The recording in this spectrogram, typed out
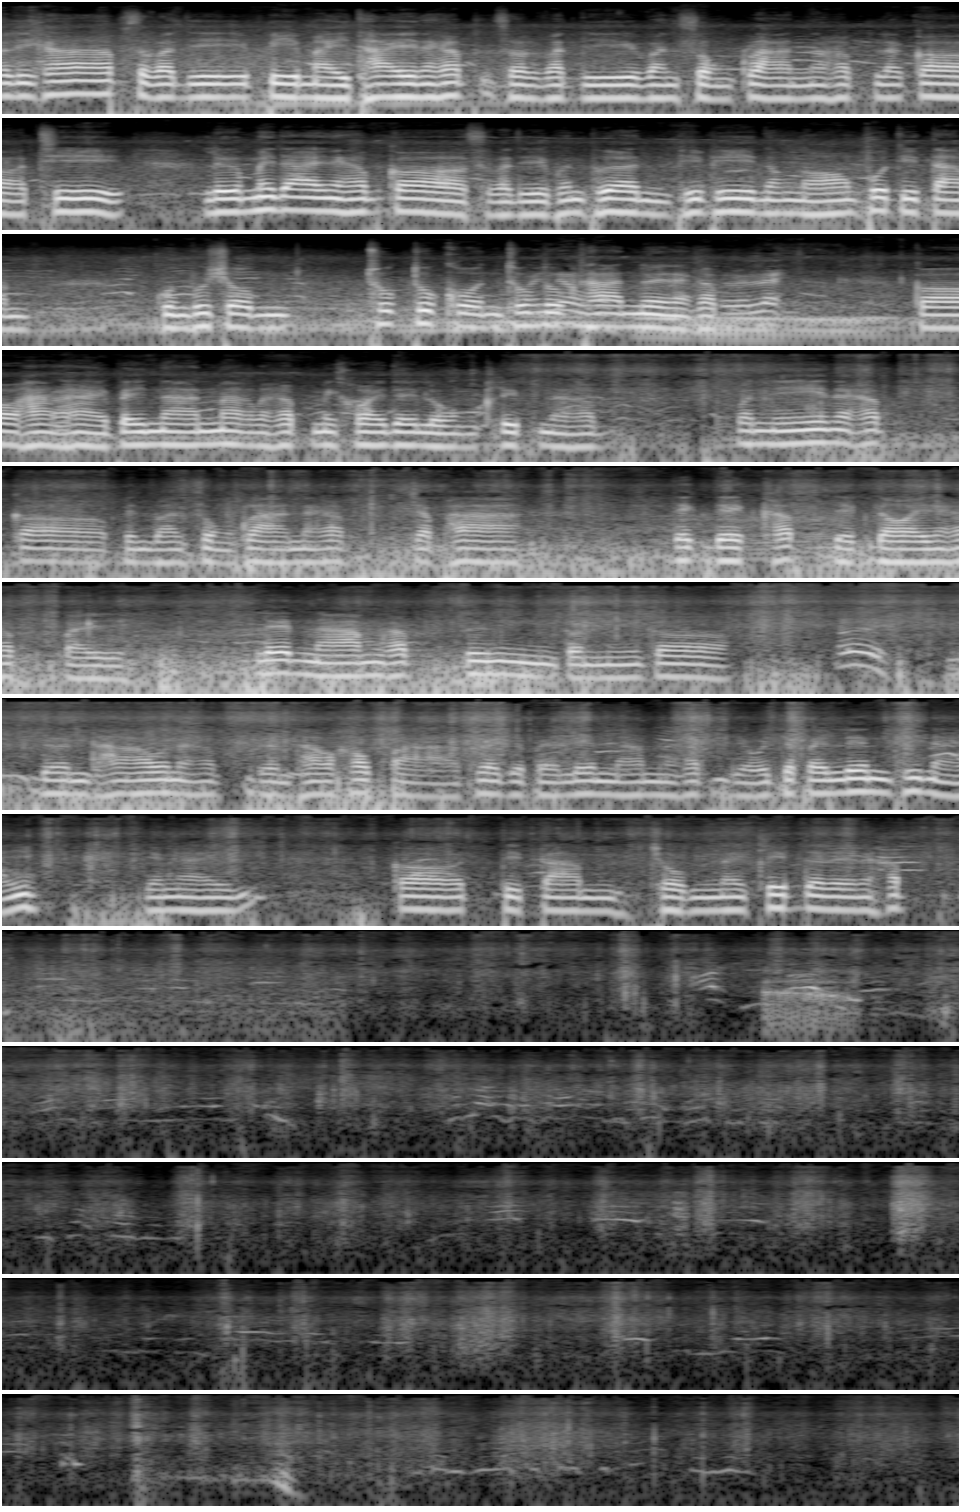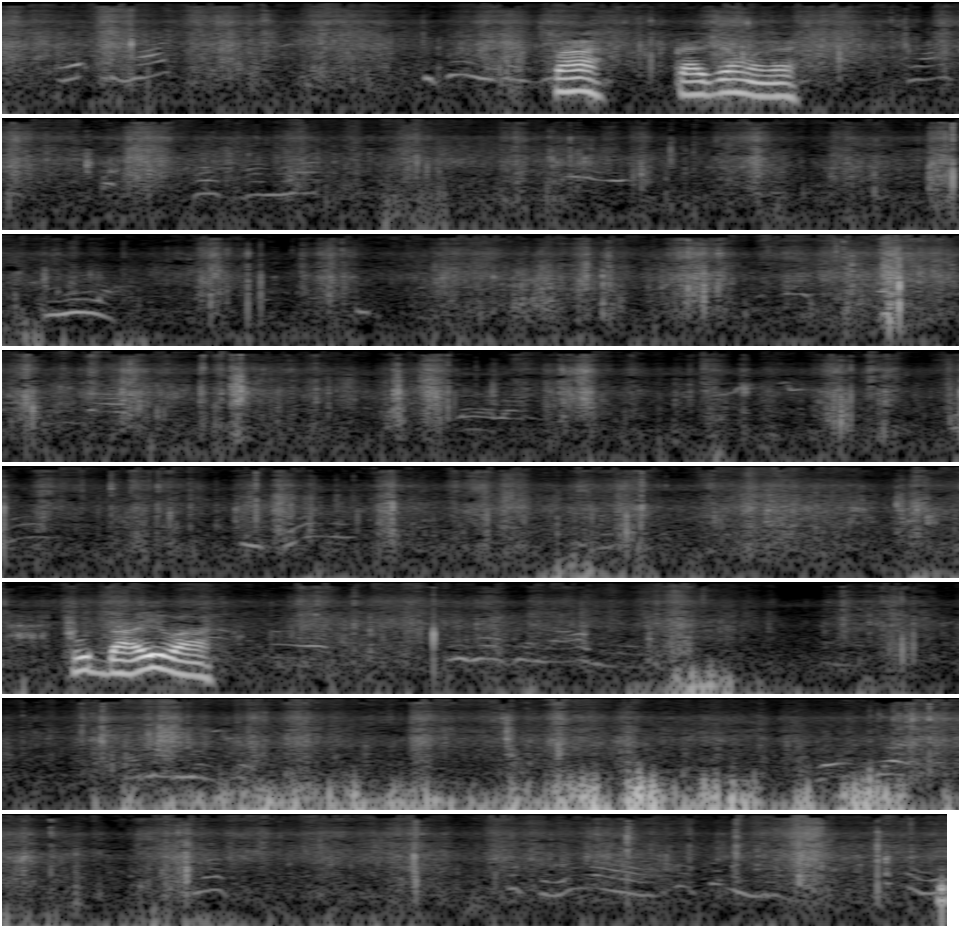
สวัสดีครับ สวัสดีปีใหม่ไทยนะครับ สวัสดีวันสงกรานต์นะครับ แล้วก็ที่ลืมไม่ได้นะครับ ก็สวัสดีเพื่อนๆ พี่ๆ น้องๆ ผู้ติดตามคุณผู้ชมทุกๆ คนทุกๆท่านด้วยนะครับ ก็ห่างหายไปนานมากนะครับ ไม่ค่อยได้ลงคลิปนะครับ วันนี้นะครับก็เป็นวันสงกรานต์นะครับ จะพาเด็กๆครับ เด็กดอยนะครับ ไปเล่นน้ำครับ ซึ่งตอนนี้ก็ เดินเท้านะครับ เดินเท้าเข้าป่าเพื่อจะไปเล่นน้ำนะครับ เดี๋ยวจะไปเล่นที่ไหนยังไงก็ติดตามชมในคลิปได้เลยนะครับ ป้าไกลจังห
